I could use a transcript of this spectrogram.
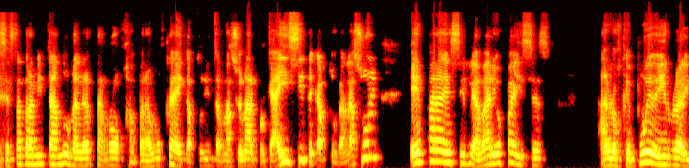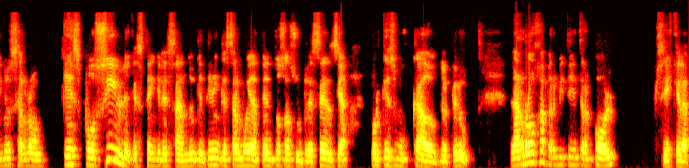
se está tramitando una alerta roja para búsqueda y captura internacional, porque ahí sí te capturan. La azul es para decirle a varios países a los que puede ir Vladimir Cerrón que es posible que esté ingresando y que tienen que estar muy atentos a su presencia porque es buscado en el Perú. La roja permite a Interpol, si es que la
